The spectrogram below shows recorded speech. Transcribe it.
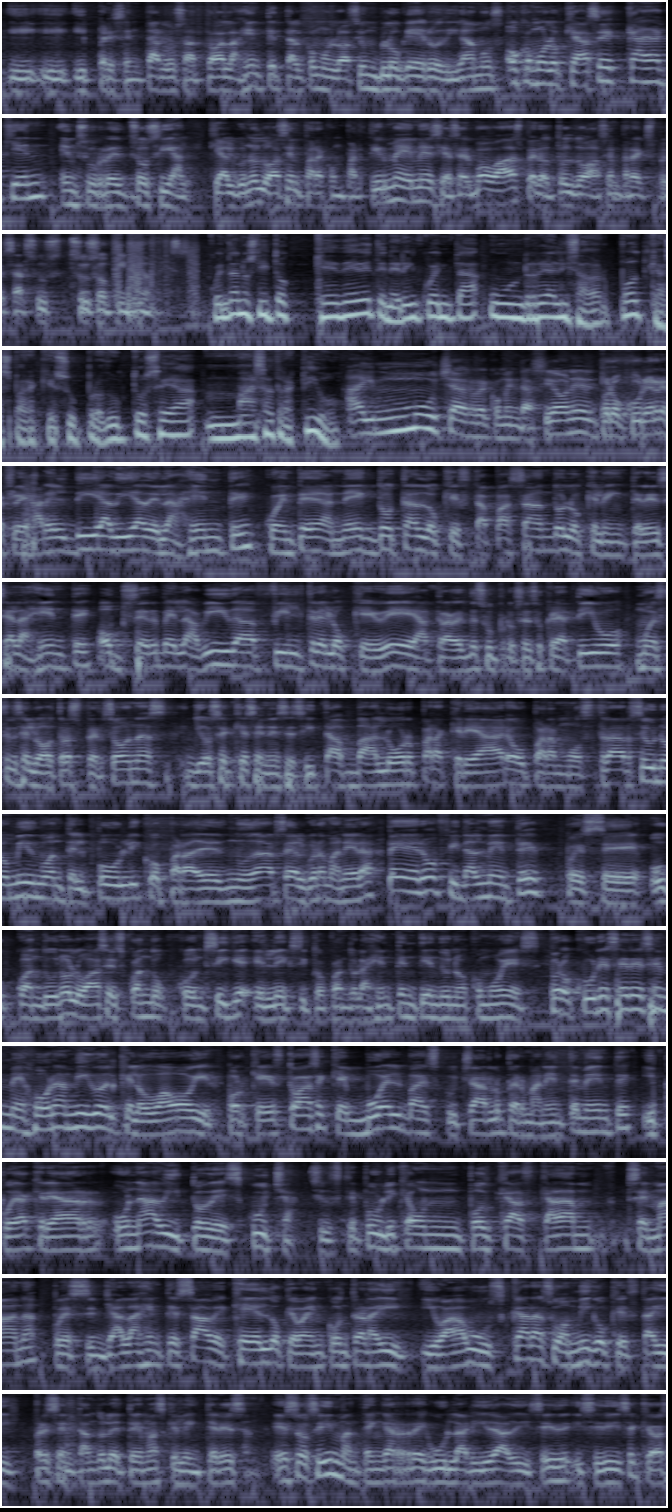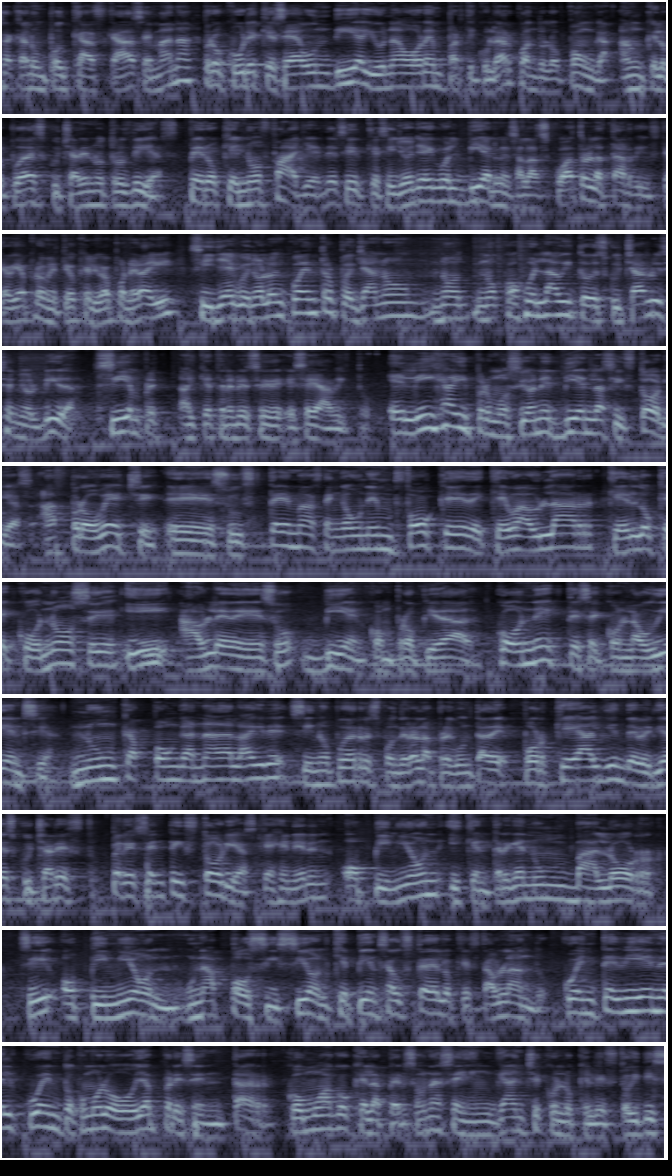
presentarlos a toda la gente, tal como lo hace un bloguero, digamos, o como lo que hace cada quien en su red social, que algunos lo hacen para compartir memes y hacer bobadas, pero otros lo hacen para expresar sus, sus opiniones. Cuéntanos, Tito, ¿qué debe tener en cuenta un realizador podcast para que su producto sea más atractivo? Hay muchas recomendaciones. Procure reflejar el día a día de la gente, cuente anécdotas, lo que está pasando, lo que le interesa a la gente, observe la vida, filtre lo que ve a través de su proceso creativo, muéstreselo a otras personas. Yo sé que se necesita valor para crear o para mostrarse uno mismo ante el público, para desnudarse de alguna manera, pero finalmente, pues eh, cuando uno lo hace es cuando consigue el éxito, cuando la gente entiende uno cómo es. Procure ser ese mejor amigo del que lo va a oír, porque esto hace que vuelva a escucharlo permanentemente y pueda crear un hábito de escucha. Si usted publica un podcast cada semana, pues ya la gente sabe qué es lo que va a encontrar ahí y va a buscar a su amigo que está ahí presentándole temas que le interesan. Eso sí, mantenga regularidad y si, y si dice que va a sacar un podcast cada semana, procure que sea un día y una hora en particular cuando lo ponga, aunque lo pueda escuchar en otros días, pero que no falle. Es decir, que si yo llego el viernes a las 4 de la tarde y usted había prometido que lo iba a poner ahí, si llego y no lo encuentro, pues ya no, no, no cojo el hábito de escucharlo y se me olvida. Siempre hay que tener ese, ese hábito. Elija y promocione bien las historias aproveche eh, sus temas, tenga un enfoque de qué va a hablar, qué es lo que conoce y hable de eso bien, con propiedad. Conéctese con la audiencia. Nunca ponga nada al aire si no puede responder a la pregunta de por qué alguien debería escuchar esto. Presente historias que generen opinión y que entreguen un valor, ¿sí? Opinión, una posición. ¿Qué piensa usted de lo que está hablando? Cuente bien el cuento, cómo lo voy a presentar, cómo hago que la persona se enganche con lo que le estoy diciendo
